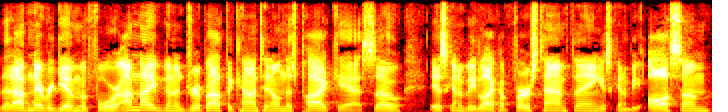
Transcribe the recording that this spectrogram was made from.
that I've never given before. I'm not even going to drip out the content on this podcast. So it's going to be like a first time thing. It's going to be awesome.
